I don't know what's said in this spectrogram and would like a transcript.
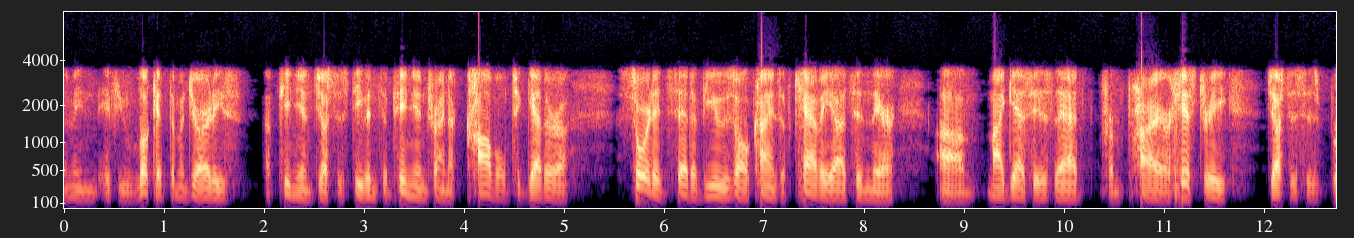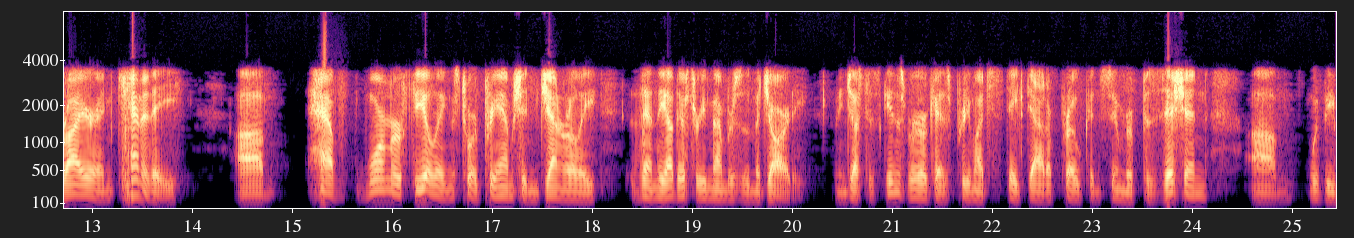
I mean, if you look at the majority's opinion, Justice Stevens' opinion, trying to cobble together a sorted set of views, all kinds of caveats in there, um, my guess is that from prior history, Justices Breyer and Kennedy uh, have warmer feelings toward preemption generally than the other three members of the majority. I mean, Justice Ginsburg has pretty much staked out a pro-consumer position. Um, would be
